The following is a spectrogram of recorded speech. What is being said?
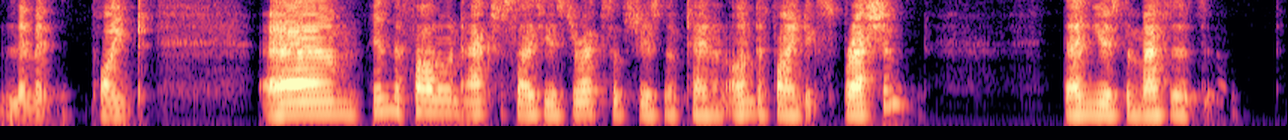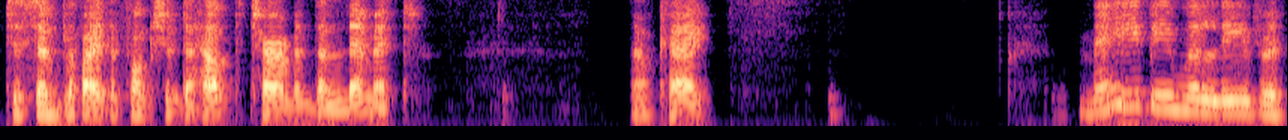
limit point. Um, in the following exercise, use direct substitution to obtain an undefined expression. Then use the method to simplify the function to help determine the limit. Okay. Maybe we'll leave it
